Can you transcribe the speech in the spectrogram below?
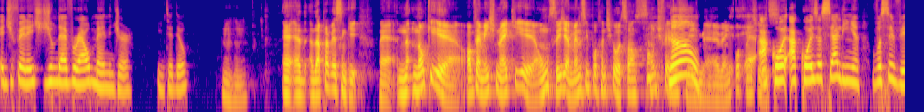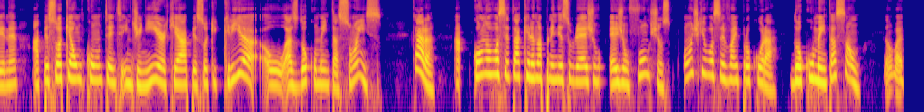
é diferente de um DevRel manager, entendeu? Uhum. É, é, dá pra ver assim que. É, não que. Obviamente, não é que um seja menos importante que o outro, são, são diferentes não, mesmo. É bem importante. É, a, co a coisa se alinha. Você vê, né? A pessoa que é um content engineer, que é a pessoa que cria o, as documentações, cara, a, quando você está querendo aprender sobre Azure, Azure Functions, onde que você vai procurar? Documentação. Então vai,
